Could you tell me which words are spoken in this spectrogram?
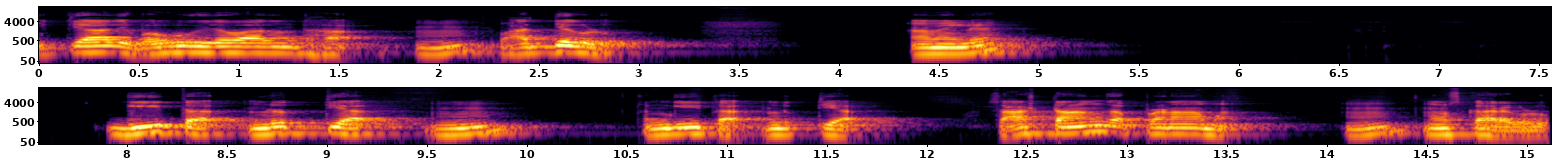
ಇತ್ಯಾದಿ ಬಹು ವಿಧವಾದಂತಹ ವಾದ್ಯಗಳು. ಆಮೇಲೆ ಗೀತ, ನೃತ್ಯ ಸಂಗೀತ, ನೃತ್ಯ, ಸಾಷ್ಟಾಂಗ ಪ್ರಣಾಮ ನಮಸ್ಕಾರಗಳು,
